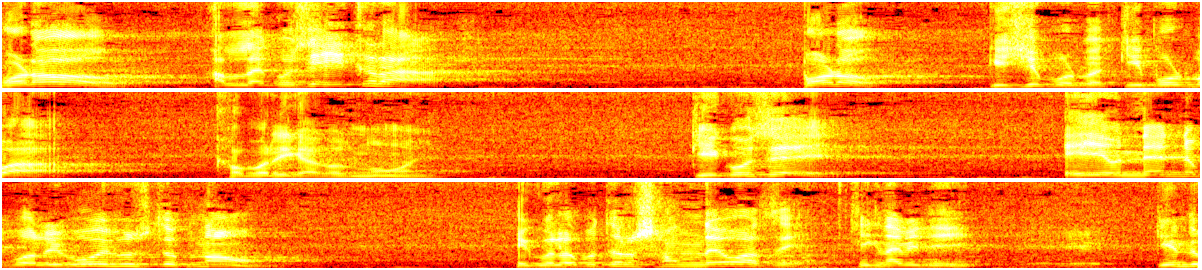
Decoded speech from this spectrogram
পড়ো। আল্লাহ কইছে একরা পড়ো। কিসে পড়বা? কি পড়বা? খবরের কাগজ নয়। কি কইছে? এই অন্যান্য বই পুস্তক নাও। এগুলোর ভিতরে সন্দেহ আছে, ঠিক না বিধি? কিন্তু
